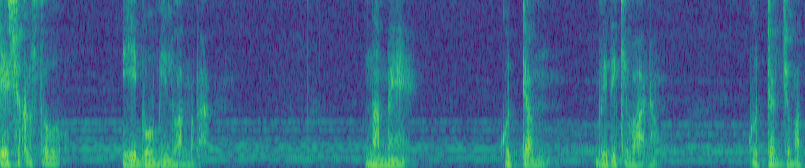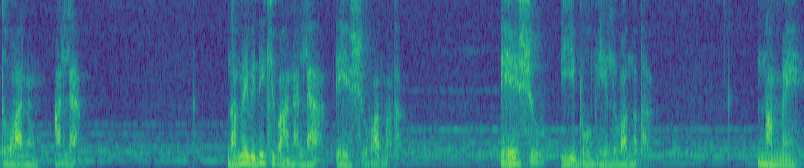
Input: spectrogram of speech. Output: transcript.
യേശുക്രിസ്തു ഈ ഭൂമിയിൽ വന്നത്. നമ്മെ കുറ്റം വിധിക്കുവാനോ കുറ്റം ചുമത്തുവാനോ അല്ല. നമ്മെ വിധിക്കുവാനല്ല യേശു വന്നത്. യേശു ഈ ഭൂമിയിൽ വന്നത് നമ്മെ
